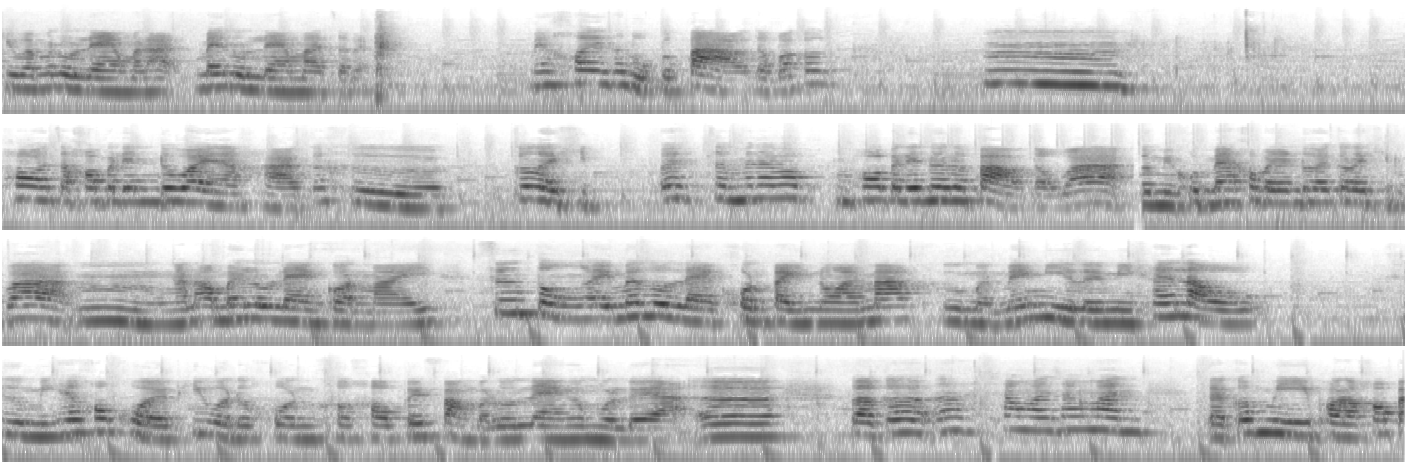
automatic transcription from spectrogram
คิดว่าไม่รุนแรงมันอาจไม่รุนแรงมันจะแบบ ไม่ค่อยสนุกหรือเปล่า แต่ว่าก็ อืม พ่อจะเข้าไปเล่นด้วยนะคะ ก็คือก็เลยคิดเอ้ยจำไม่ได้ว่าคุณพ่อไปเล่นด้วยหรือเปล่า แต่ว่ามีคุณแม่เข้าไปเล่นด้วยก็เลยคิดว่า อืมงั้นเอาไม่รุนแรงก่อนไหมซึ่งตรงไอ้ไม่รุนแรงคนไปน้อยมาก คือเหมือนไม่มีเลยมีแค่เราคือมีแค่ครอบครัวพี่วันทุกคนเขาเขาไปฝั่งแบบรุนแรงกันหมดเลยอะเออเราก็เออช่างมันช่างมัน แต่ก็มีพอเราเข้าไป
